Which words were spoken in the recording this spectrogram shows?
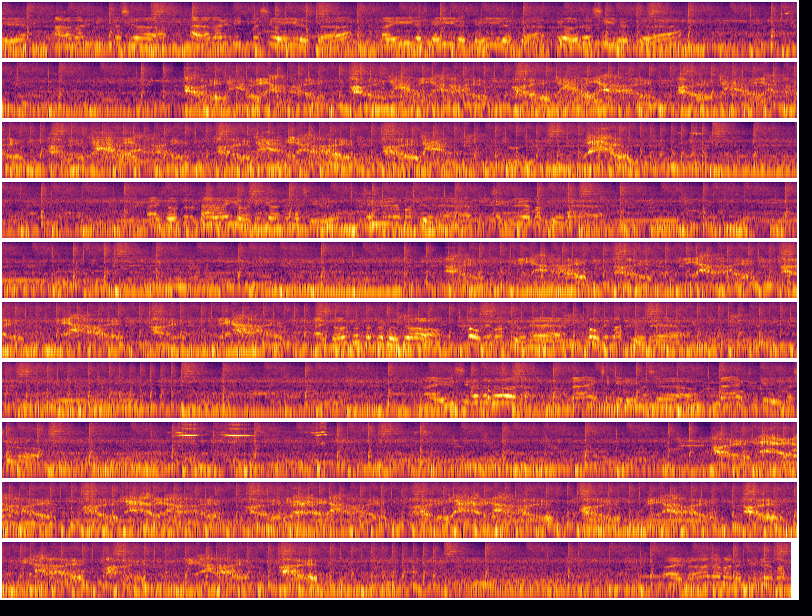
暴れていきましょう。暴れていきましょう。いいですか？あいいですか？いいですか？いいですか？よろしいですか？あいやいやいあいやいやいあいやいやろそろ可愛いお人形さんたち震えますよね震えますよねはいそうそうそうそうそう。飛べますよね。飛べますよね。後ろの方のマイク作りましょう。マイク作りましょう。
